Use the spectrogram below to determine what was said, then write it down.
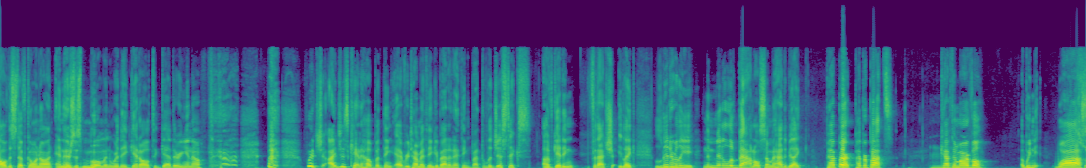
All this stuff going on, and there's this moment where they get all together, you know, which I just can't help but think. Every time I think about it, I think about the logistics of getting for that. Sh- like literally in the middle of battle, someone had to be like, "Pepper, Pepper Potts, Captain Marvel, uh, we need Wasp,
